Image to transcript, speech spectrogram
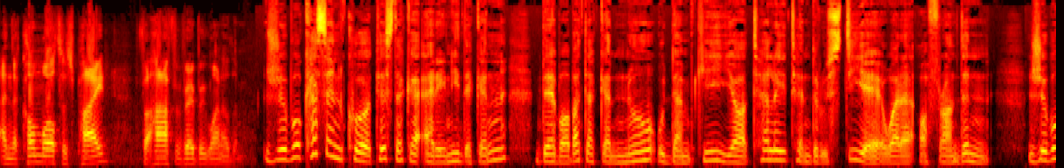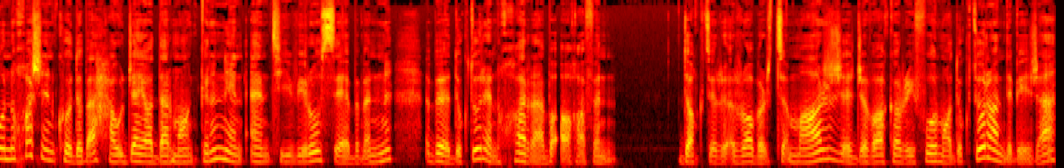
and the Commonwealth has paid for half of every one of them. ji bo kesên ku testeke erênî dikin de babeteke ya telê tendurustiyê were afrandin جبو نخوشن که دبه حوجه یا درمان کرنین انتی ویروس ببن به دکتور خور با آخافن. دکتر رابرت مارج جواکا ریفورما دکتوران ده بیجه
